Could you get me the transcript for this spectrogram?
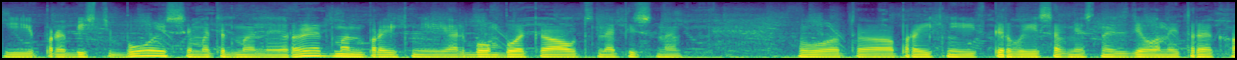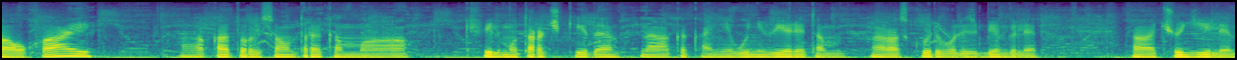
и про Beastie Boys, и Method Man, и Redman, про их альбом Blackout написано. Вот, э, про их впервые совместно сделанный трек How High, который саундтреком фильму Торчки, да, э, как они в универе там раскуривались, бегали, э, чудили.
